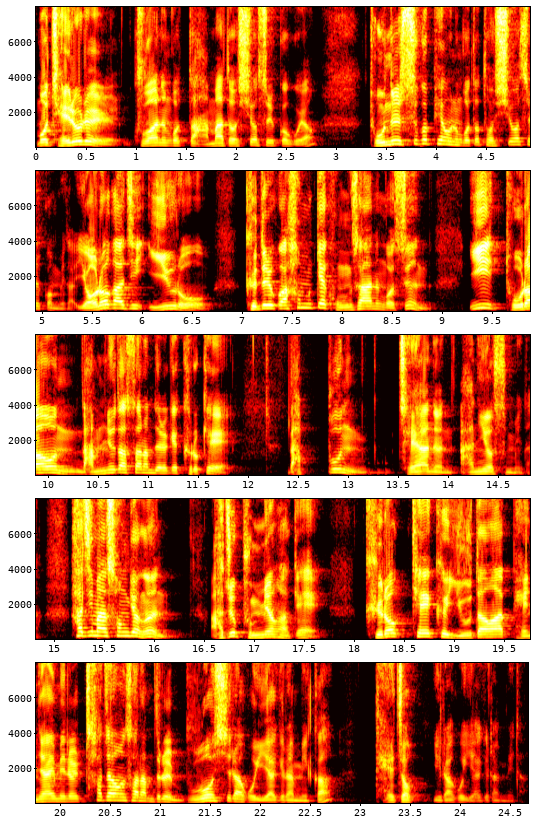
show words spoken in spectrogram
뭐 재료를 구하는 것도 아마 더 쉬웠을 거고요. 돈을 수급해 오는 것도 더 쉬웠을 겁니다. 여러 가지 이유로 그들과 함께 공사하는 것은 이 돌아온 남유다 사람들에게 그렇게 나쁜 제안은 아니었습니다. 하지만 성경은 아주 분명하게 그렇게 그 유다와 베냐민을 찾아온 사람들을 무엇이라고 이야기를 합니까? 대적이라고 이야기를 합니다.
